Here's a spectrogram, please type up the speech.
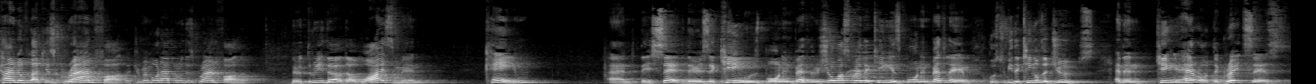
Kind of like his grandfather. Do you remember what happened with his grandfather? The three, the, the wise men came and they said, There is a king who's born in Bethlehem. Show us where the king is born in Bethlehem, who's to be the king of the Jews. And then King Herod the Great says,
